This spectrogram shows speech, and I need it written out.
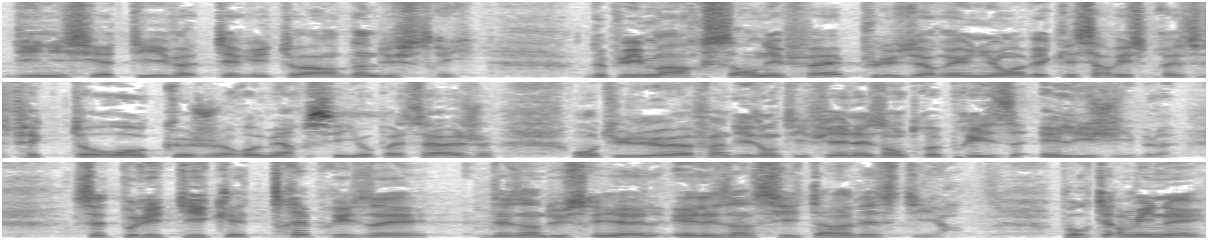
d'initiatives territoires d'industrie. Depuis mars, en effet, plusieurs réunions avec les services préfectoraux, que je remercie au passage, ont eu lieu afin d'identifier les entreprises éligibles. Cette politique est très prisée des industriels et les incite à investir. Pour terminer,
